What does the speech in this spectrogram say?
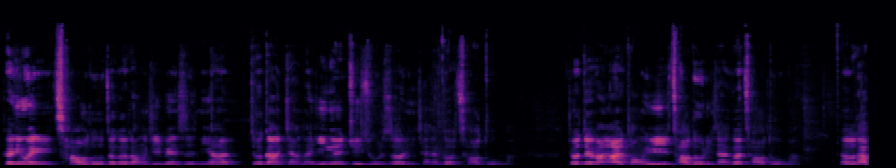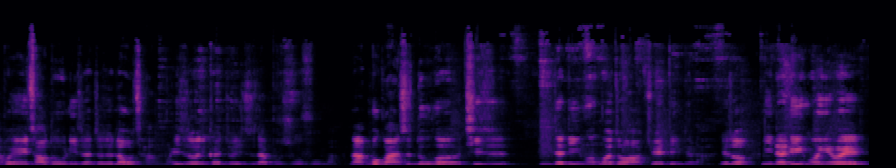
可因为你超度这个东西，便是你要就刚刚讲的因缘具足的时候，你才能够超度嘛。就对方要同意超度，你才能够超度嘛。如果他不愿意超度，你只能就是漏场嘛，一直说你可能就一直在不舒服嘛。那不管是如何，其实。你的灵魂会做好决定的啦，就是说你的灵魂也会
